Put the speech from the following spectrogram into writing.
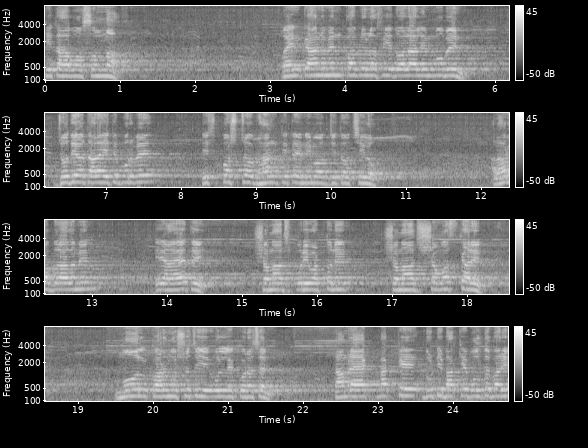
কিতাব ও সন্না ওয়াইন কানুমিন কবলুল ফি দলালিম মুবিন যদিও তারা ইতিপূর্বে স্পষ্ট ভ্রান্তিতে নিমজ্জিত ছিল। আল্লাহ রাব্বুল আলামিন এই আয়াতে সমাজ পরিবর্তনের, সমাজ সংস্কারের মূল কর্মসূচি উল্লেখ করেছেন। তা আমরা এক বাক্যে, দুটি বাক্যে বলতে পারি।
